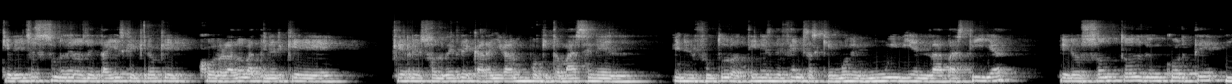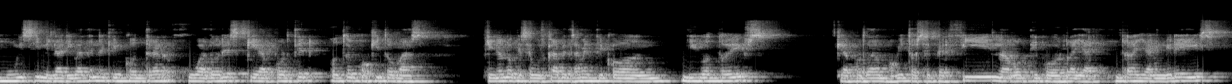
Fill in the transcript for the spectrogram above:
que de hecho es uno de los detalles que creo que Colorado va a tener que, que resolver de cara a llegar un poquito más en el, en el futuro. Tienes defensas que mueven muy bien la pastilla, pero son todos de un corte muy similar y va a tener que encontrar jugadores que aporten otro poquito más, que era lo que se buscaba precisamente con Digon Toys, que aportaba un poquito ese perfil, algo tipo Ryan, Ryan Grace,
